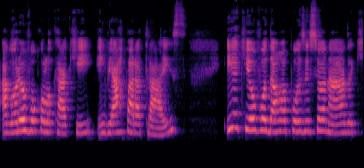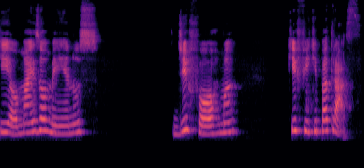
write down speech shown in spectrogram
Agora eu vou colocar aqui enviar para trás e aqui eu vou dar uma posicionada aqui, ó, mais ou menos de forma que fique para trás.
